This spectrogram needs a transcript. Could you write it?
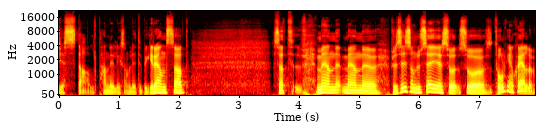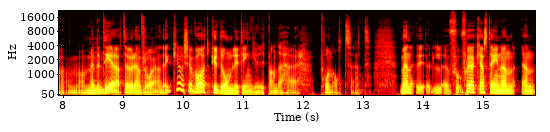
gestalt. Han är liksom lite begränsad. Så att, men, men eh, precis som du säger så, så Tolkien själv har mediterat mm. över den frågan. Det kanske var ett gudomligt ingripande här på något sätt. Men eh, får jag kasta in en, en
